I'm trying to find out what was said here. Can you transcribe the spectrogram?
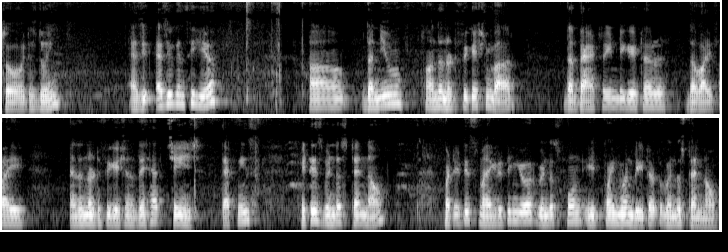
so it is doing as you as you can see here uh, the new on the notification bar the battery indicator the Wi-Fi and the notifications they have changed. That means it is Windows 10 now but it is migrating your Windows Phone 8.1 data to Windows 10 now.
